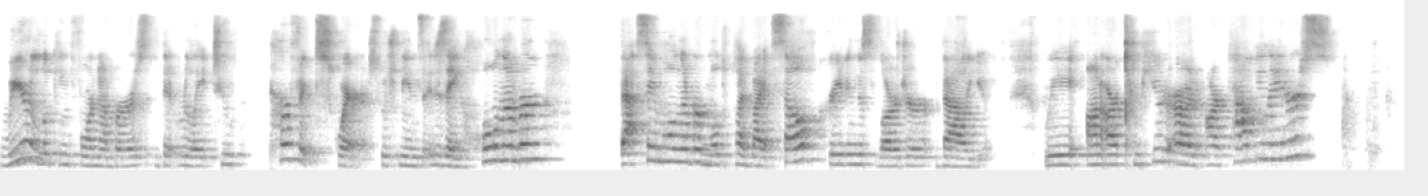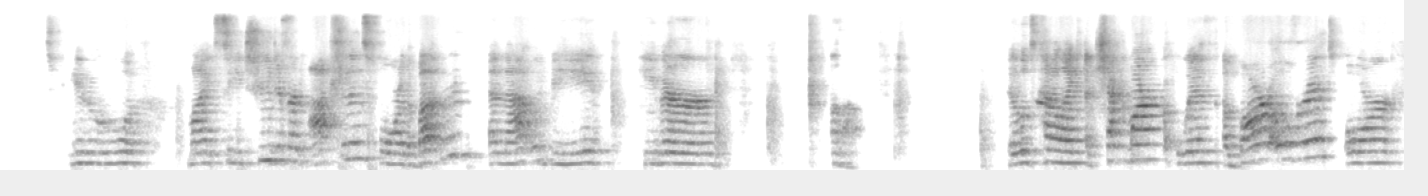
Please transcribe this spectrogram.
We are looking for numbers that relate to perfect squares, which means it is a whole number, that same whole number multiplied by itself, creating this larger value. We, on our computer, on our calculators, you might see two different options for the button, and that would be either uh, it looks kind of like a check mark with a bar over it, or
